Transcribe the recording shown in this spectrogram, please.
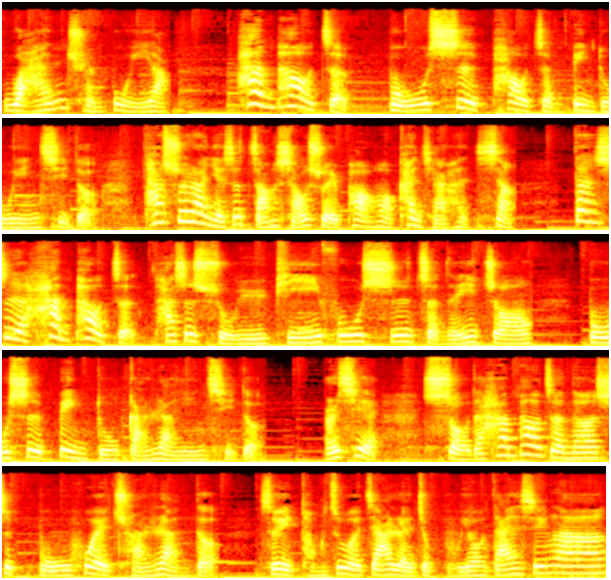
完全不一样，汗疱疹不是疱疹病毒引起的，它虽然也是长小水泡哈，看起来很像，但是汗疱疹它是属于皮肤湿疹的一种，不是病毒感染引起的。而且手的汗疱疹呢是不会传染的，所以同住的家人就不用担心啦。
